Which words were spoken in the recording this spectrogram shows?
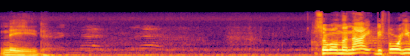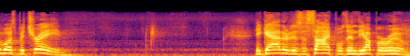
need. So, on the night before he was betrayed, he gathered his disciples in the upper room.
